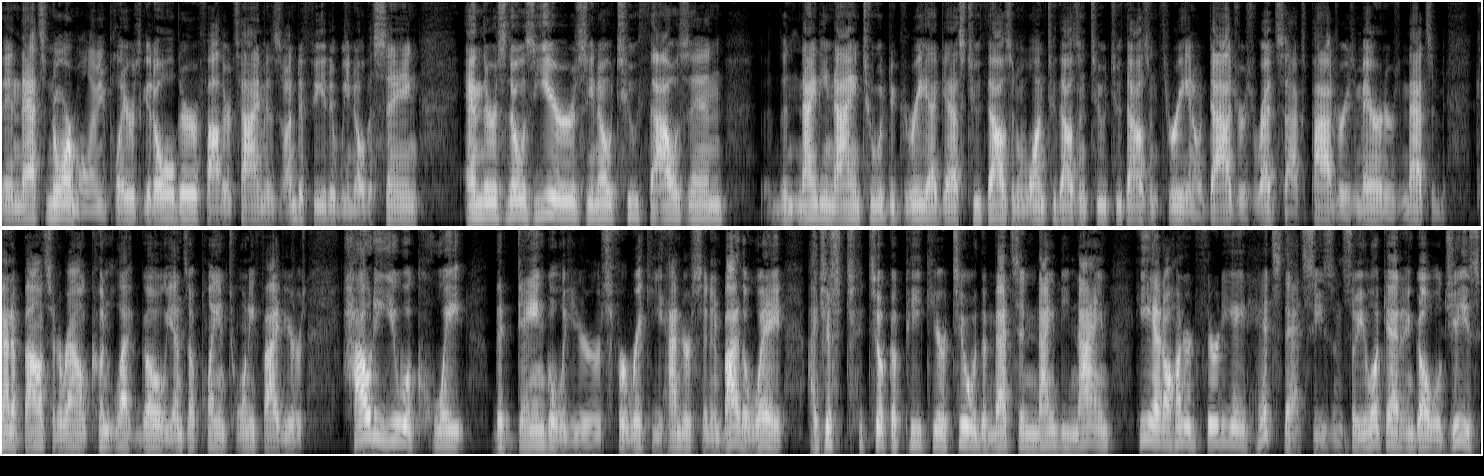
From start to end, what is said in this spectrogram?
and that's normal. I mean players get older father time is undefeated we know the saying. And there's those years you know 2000 the 99 to a degree i guess 2001 2002 2003 you know dodgers red sox padres mariners mets kind of bouncing around couldn't let go he ends up playing 25 years. How do you equate the dangle years for Rickey Henderson. And by the way, I just t- took a peek here too with the Mets in 99. He had 138 hits that season. So you look at it and go, well, geez,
